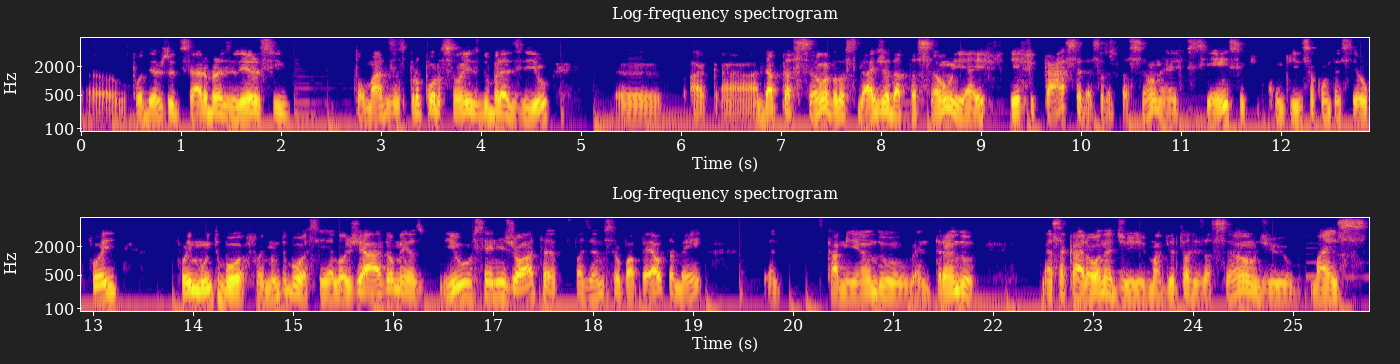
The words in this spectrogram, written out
Uh, o poder judiciário brasileiro, assim, tomadas as proporções do Brasil, uh, a, a, adaptação, a velocidade de adaptação e a eficácia dessa adaptação, né, a eficiência que, com que isso aconteceu foi foi muito boa, foi muito boa, assim, elogiável mesmo. E o CNJ fazendo seu papel também, caminhando, entrando nessa carona de uma virtualização, de mais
